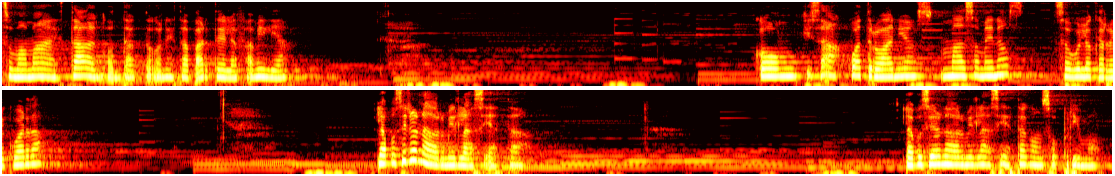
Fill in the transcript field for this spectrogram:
su mamá estaba en contacto con esta parte de la familia. Con quizás cuatro años más o menos, según lo que recuerda, la pusieron a dormir la siesta. La pusieron a dormir la siesta con su primo.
